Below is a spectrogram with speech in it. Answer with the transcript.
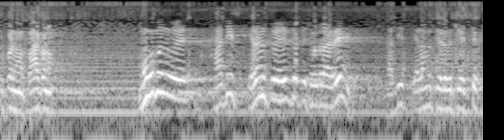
இப்ப நம்ம பார்க்கணும். முகமது ஹதீஸ் எழுநூத்தி எழுபத்தி எட்டு சொல்றாரு. ஹதீஸ் எழுநூத்தி எழுபத்தி எட்டு.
